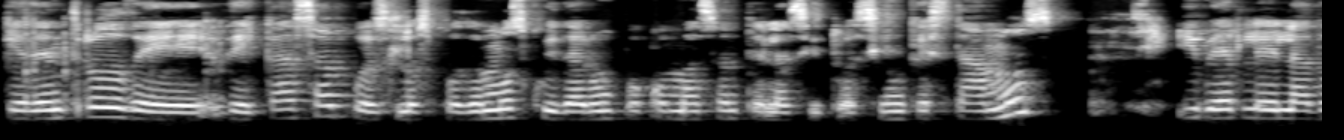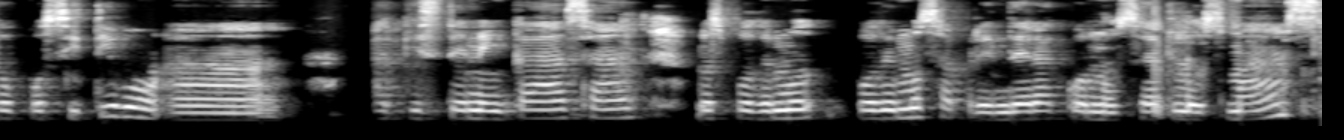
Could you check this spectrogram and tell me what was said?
que dentro de, de, casa pues los podemos cuidar un poco más ante la situación que estamos y verle el lado positivo a, a que estén en casa, los podemos, podemos aprender a conocerlos más.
